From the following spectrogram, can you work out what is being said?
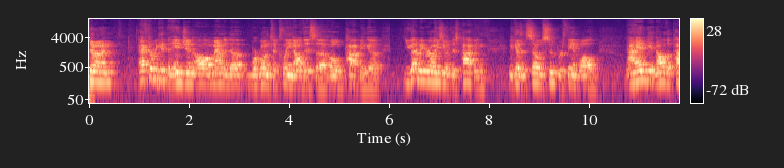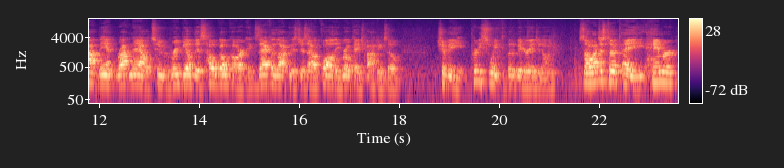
Done. After we get the engine all mounted up, we're going to clean all this uh, old piping up. You got to be real easy with this piping because it's so super thin walled. I am getting all the pipe bent right now to rebuild this whole go-kart exactly like this, just out of quality roll cage piping. So should be pretty sweet to put a bigger engine on. So I just took a hammer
